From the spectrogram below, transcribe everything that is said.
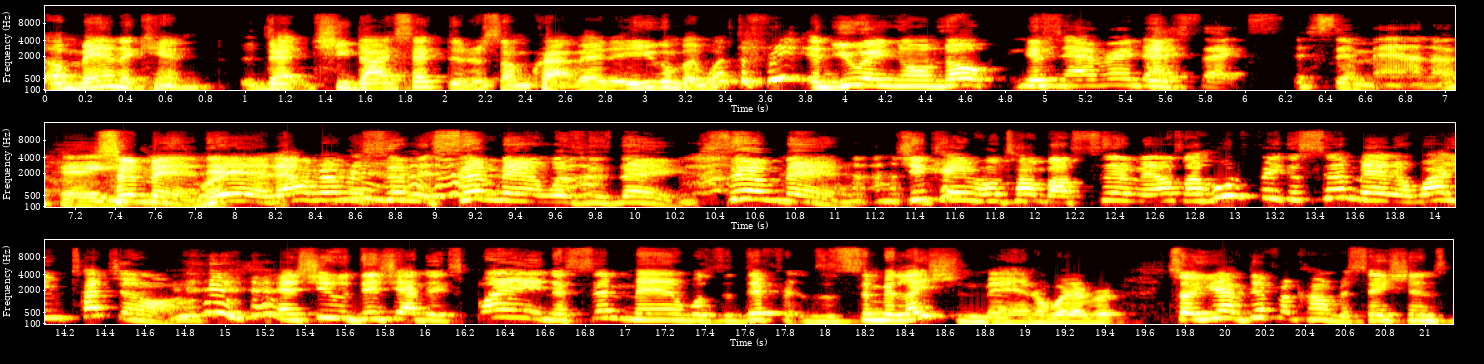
a mannequin that she dissected or some crap. And you're going to be like, what the freak? And you ain't to know. you never dissect a sim man okay Sim Man. Yeah. I remember Sim Man. Sim Man was his name. Sim Man. She came home talking about Sim Man. I was like, who the freak is Sim Man and why are you touching on him? and she was then she had to explain that sim man was the different the simulation man or whatever so you have different conversations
